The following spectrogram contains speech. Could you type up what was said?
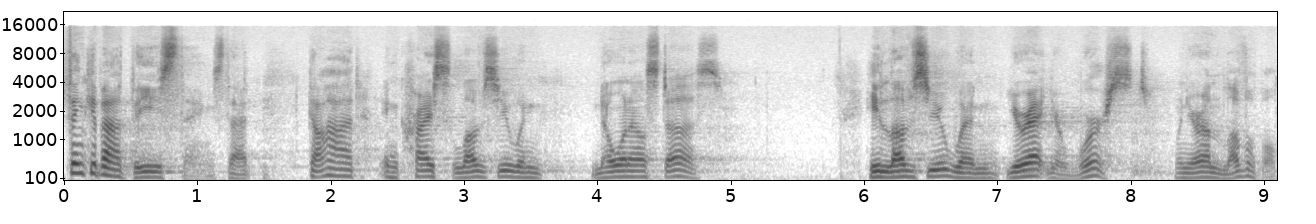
Think about these things that God in Christ loves you when no one else does. He loves you when you're at your worst, when you're unlovable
